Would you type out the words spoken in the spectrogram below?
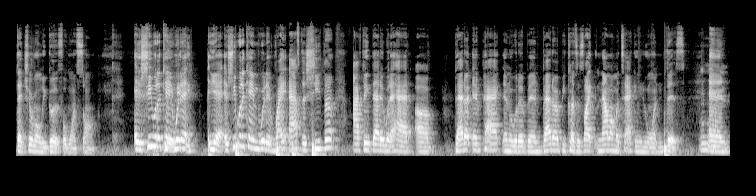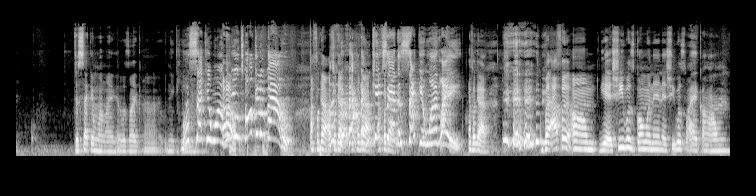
that you're only good for one song. If she would have came Yeah, with it, yeah, if she would have came with it right after Shether, I think that it would have had a better impact and it would have been better because it's like now I'm attacking you on this, Mm-hmm. and the second one like it was like uh, Nicki. what second one? What are Oh. you talking about? I forgot. I forgot. I forgot. you I keep forgot. saying the second one, like. I forgot. but I feel um yeah, she was going in and she was like um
